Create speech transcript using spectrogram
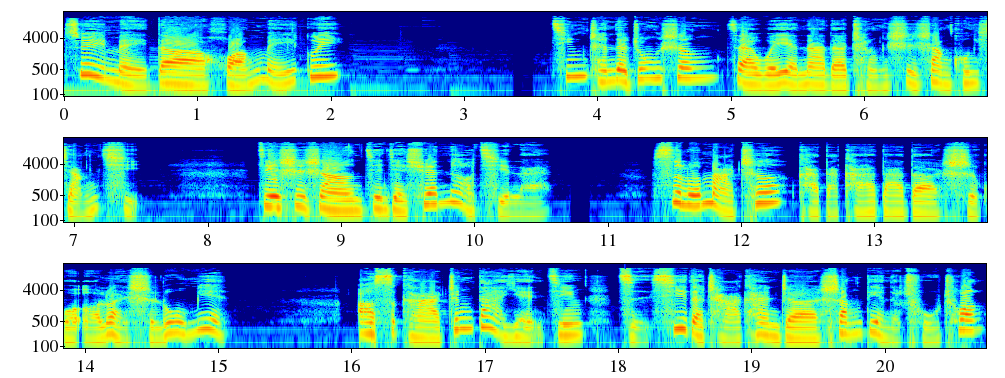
最美的黄玫瑰。清晨的钟声在维也纳的城市上空响起，街市上渐渐喧闹起来。四轮马车咔嗒咔嗒地驶过鹅卵石路面。奥斯卡睁大眼睛，仔细地查看着商店的橱窗。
